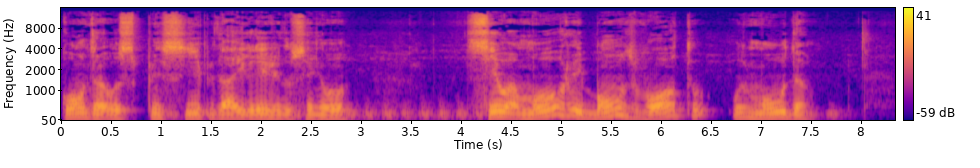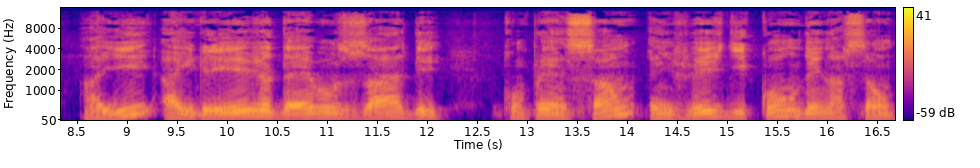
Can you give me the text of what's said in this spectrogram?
contra os princípios da Igreja do Senhor. Seu amor e bons votos os mudam Aí a igreja deve usar de compreensão em vez de condenação.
